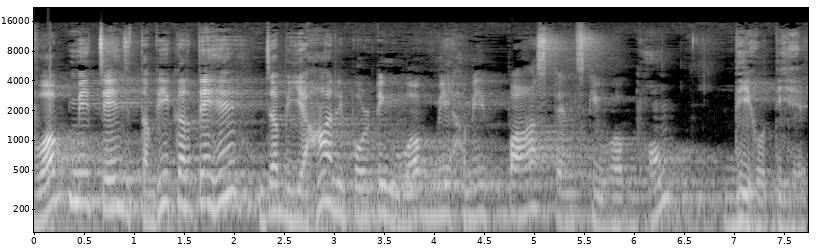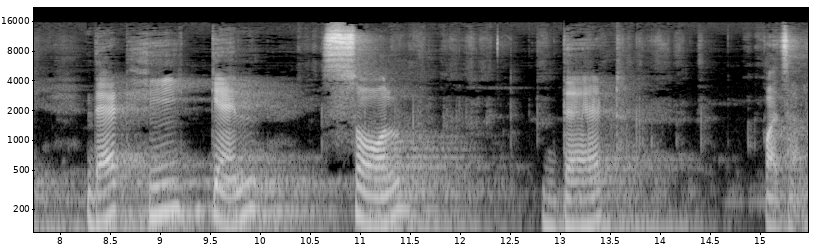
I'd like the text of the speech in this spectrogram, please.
वर्ब में चेंज तभी करते हैं, जब यहाँ रिपोर्टिंग वर्ब में हमें पास टेंस की वर्ब फॉर्म दी होती है। That he can solve that puzzle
